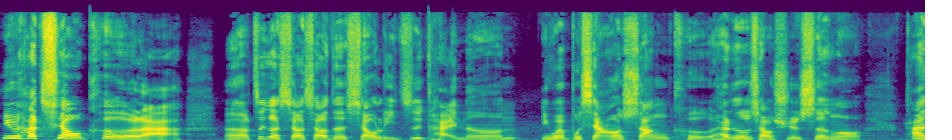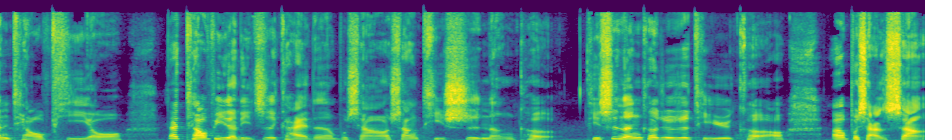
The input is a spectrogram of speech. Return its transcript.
因为他翘课啦。呃，这个小小的小李智凯呢，因为不想要上课，他那种小学生哦，他很调皮哦。那调皮的李智凯呢，不想要上体适能课，体适能课就是体育课哦，呃，不想上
